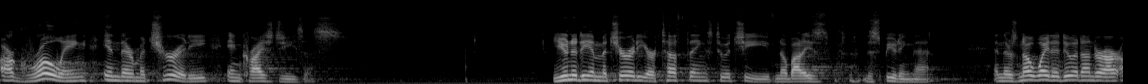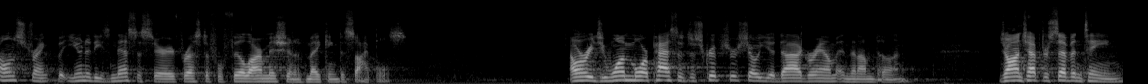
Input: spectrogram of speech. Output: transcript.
are growing in their maturity in Christ Jesus. Unity and maturity are tough things to achieve. Nobody's disputing that. And there's no way to do it under our own strength, but unity is necessary for us to fulfill our mission of making disciples. I want to read you one more passage of Scripture, show you a diagram, and then I'm done. John chapter 17.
